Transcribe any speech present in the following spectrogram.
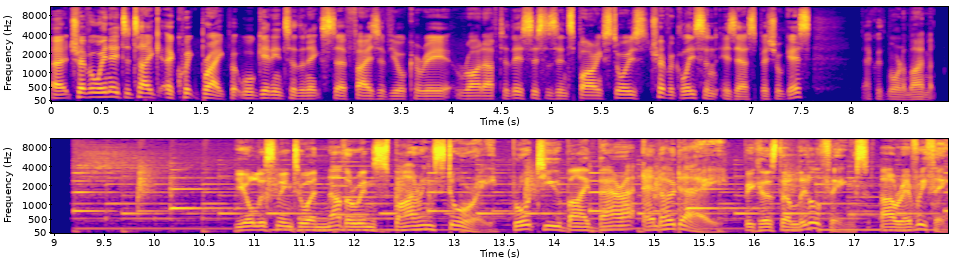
Uh, Trevor, we need to take a quick break, but we'll get into the next uh, phase of your career right after this. This is Inspiring Stories. Trevor Gleeson is our special guest. Back with more in a moment. You're listening to another inspiring story brought to you by Bowra and O'Dea because the little things are everything.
